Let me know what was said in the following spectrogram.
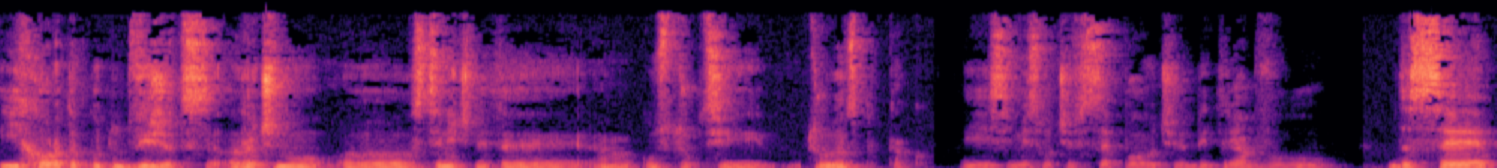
и хората, които движат ръчно а, сценичните а, конструкции. Труден спектакъл. И си мисля, че все повече би трябвало да се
